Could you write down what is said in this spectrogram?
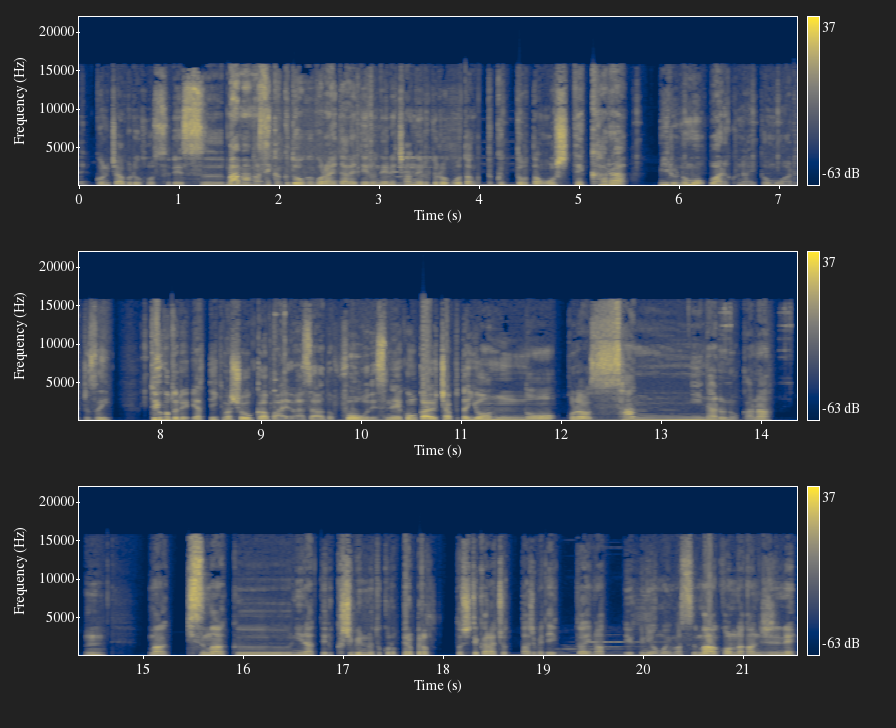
はい、こんにちは、ブルーホスです。まあまあまあ、せっかく動画ご覧いただいているんでね、チャンネル登録ボタン、グッドボタンを押してから見るのも悪くないと思われるぜ。ということで、やっていきましょうか。バイオハザード4ですね。今回はチャプター4の、これは3になるのかなうん。まあ、キスマークになっている唇のところ、ペロペロっとしてからちょっと始めていきたいなっていうふうに思います。まあ、こんな感じでね、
